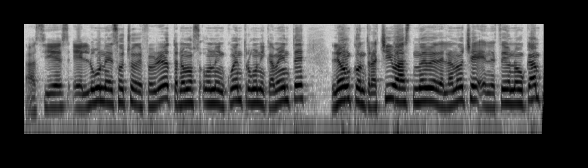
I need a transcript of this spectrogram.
Así es, el lunes 8 de febrero tenemos un encuentro únicamente, León contra Chivas, 9 de la noche en el Estadio Nou Camp.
